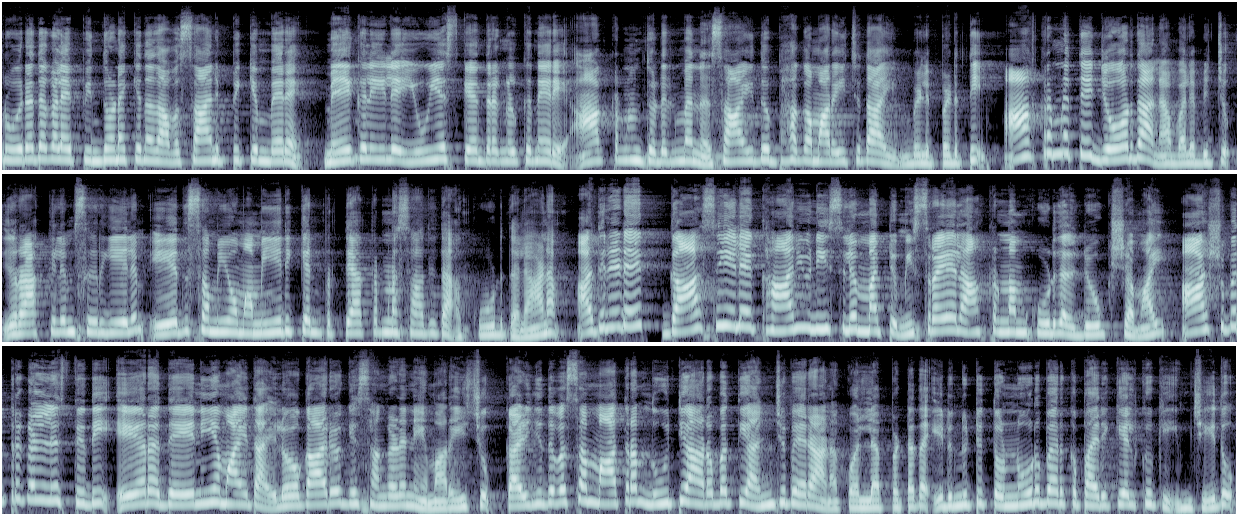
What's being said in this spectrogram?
ക്രൂരതകളെ പിന്തുണയ്ക്കുന്നത് അവസാനിപ്പിക്കും വരെ മേഖലയിലെ യു എസ് കേന്ദ്രങ്ങൾക്ക് നേരെ ആക്രമണം തുടരുമെന്ന് സായുധ ഭാഗം അറിയിച്ചതായും വെളിപ്പെടുത്തി. ആക്രമണത്തെ ജോർദാൻ അപലപിച്ചു. ഇറാഖിലും സിറിയയിലും ഏത് സമയവും അമേരിക്കൻ പ്രത്യാക്രമണ സാധ്യത കൂടുതലാണ്. അതിനിടെ ഗാസയിലെ ഖാൻ യുനീസിലും മറ്റും ഇസ്രായേൽ ആക്രമണം കൂടുതൽ രൂക്ഷമായി. ആശുപത്രികളിലെ സ്ഥിതി ഏറെ ദയനീയമായതായി ലോകാരോഗ്യ സംഘടനയും അറിയിച്ചു. കഴിഞ്ഞ ദിവസം മാത്രം നൂറ്റി അറുപത്തി അഞ്ച് പേരാണ് കൊല്ലപ്പെട്ടത്. ഇരുന്നൂറ്റി തൊണ്ണൂറ് പേർക്ക് പരിക്കേൽക്കുകയും ചെയ്തു.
